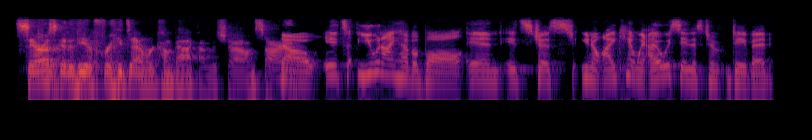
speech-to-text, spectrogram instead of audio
Sarah's going to be afraid to ever come back on the show. I'm sorry. No, it's you and I have a ball, and it's just, you know, I can't wait. I always say this to David.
